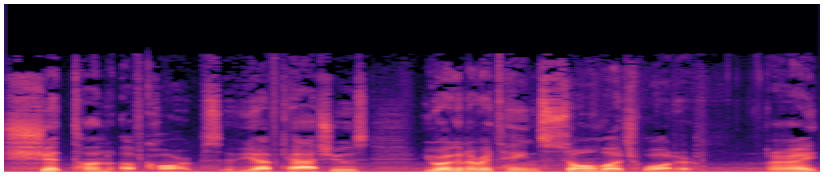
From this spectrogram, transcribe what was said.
shit ton of carbs. If you have cashews, you are going to retain so much water. All right?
